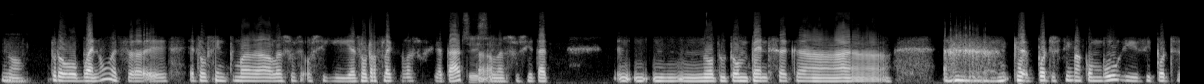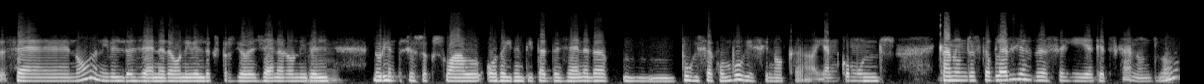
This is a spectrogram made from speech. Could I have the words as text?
no, mm. però bueno, és, eh, és el símptoma de la o sigui, és el reflecte de la societat. Sí, sí. La societat no tothom pensa que que pots estimar com vulguis i pots ser no? a nivell de gènere o a nivell d'expressió de gènere o a nivell mm d'orientació sexual o d'identitat de gènere mm, pugui ser com vulgui, sinó que hi han com uns cànons establerts i has de seguir aquests cànons, no?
